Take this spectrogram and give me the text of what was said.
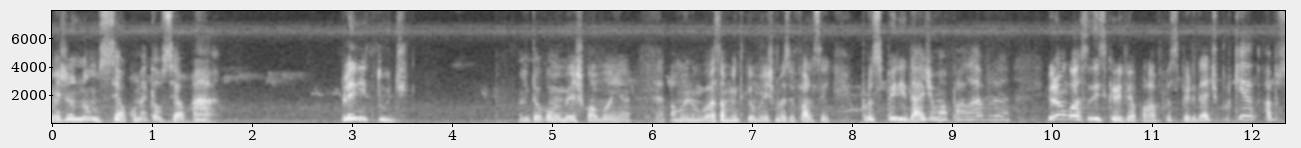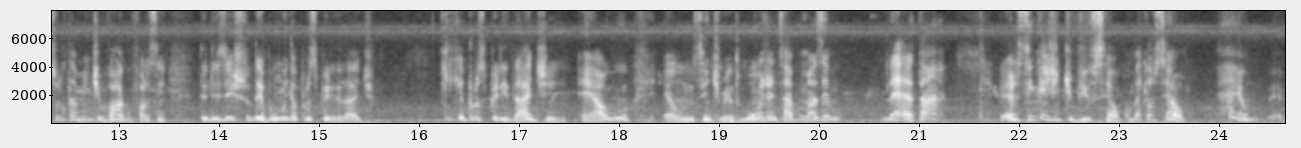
imaginando, não, céu, como é que é o céu? Ah, plenitude. Então, como eu mexo com a mãe, a mãe não gosta muito que eu mexo, mas eu falo assim: prosperidade é uma palavra. Eu não gosto de escrever a palavra prosperidade porque é absolutamente vago. Eu falo assim: te desejo tudo de bom, muita prosperidade que, que é prosperidade? É algo, é um sentimento bom, a gente sabe, mas é, né, tá? É assim que a gente viu o céu. Como é que é o céu? É, é, é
